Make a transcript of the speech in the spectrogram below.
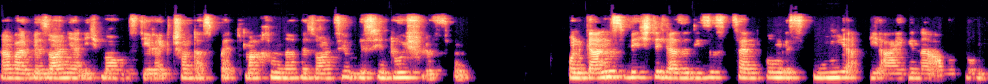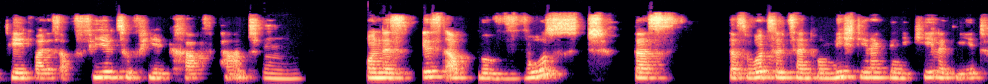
Ja, weil wir sollen ja nicht morgens direkt schon das Bett machen, ne? wir sollen es ja ein bisschen durchlüften. Und ganz wichtig, also dieses Zentrum ist nie die eigene Autorität, weil es auch viel zu viel Kraft hat. Mhm. Und es ist auch bewusst, dass das Wurzelzentrum nicht direkt in die Kehle geht,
